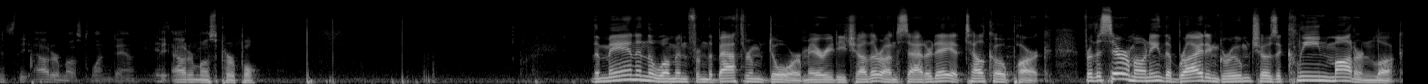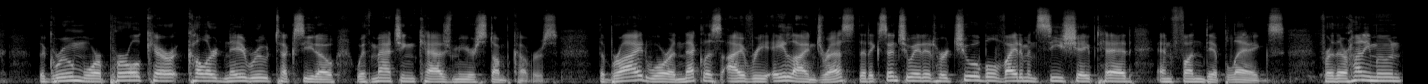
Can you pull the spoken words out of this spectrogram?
It's the outermost one, Dan. The outermost purple. The man and the woman from the bathroom door married each other on Saturday at Telco Park. For the ceremony, the bride and groom chose a clean, modern look. The groom wore pearl colored Nehru tuxedo with matching cashmere stump covers. The bride wore a necklace ivory A line dress that accentuated her chewable vitamin C shaped head and fun dip legs. For their honeymoon,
